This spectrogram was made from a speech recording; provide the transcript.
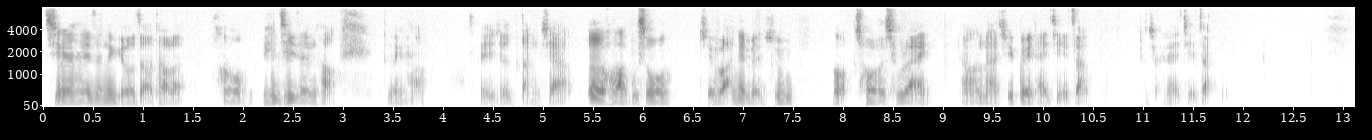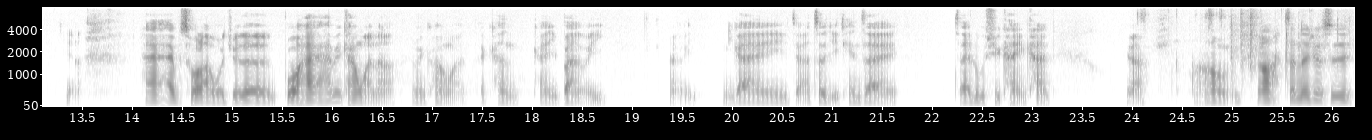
竟然还真的给我找到了，哦，运气真好，真好，所以就当下二话不说就把那本书哦抽了出来，然后拿去柜台结账，去柜台结账，还还不错啦，我觉得，不过还还没看完呢，还没看完，才看看一半而已，而已，应该在这几天再再陆续看一看，对啊，然后啊，真的就是，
